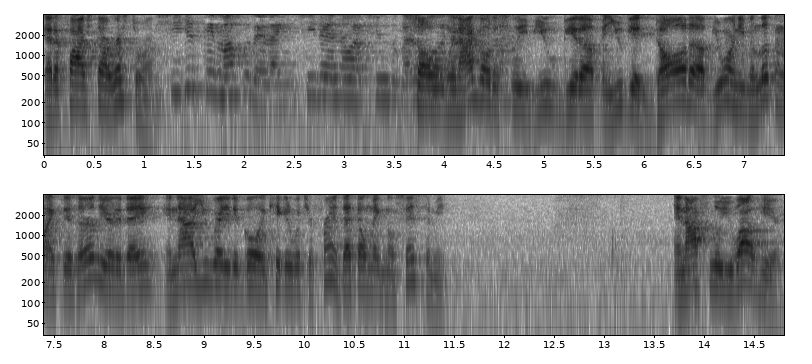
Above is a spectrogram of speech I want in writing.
at a five-star restaurant? She just came up with it. Like she didn't know if she was available. So when I go to sleep, you get up and you get dolled up. You weren't even looking like this earlier today, and now you ready to go and kick it with your friend. That don't make no sense to me. And I flew you out here.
